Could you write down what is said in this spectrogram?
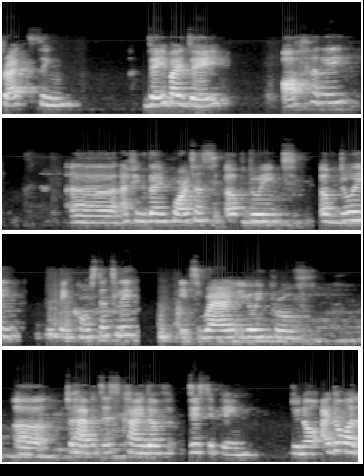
practicing day by day oftenly uh, i think the importance of doing of doing things constantly, it's where you improve uh, to have this kind of discipline. You know, I don't want,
